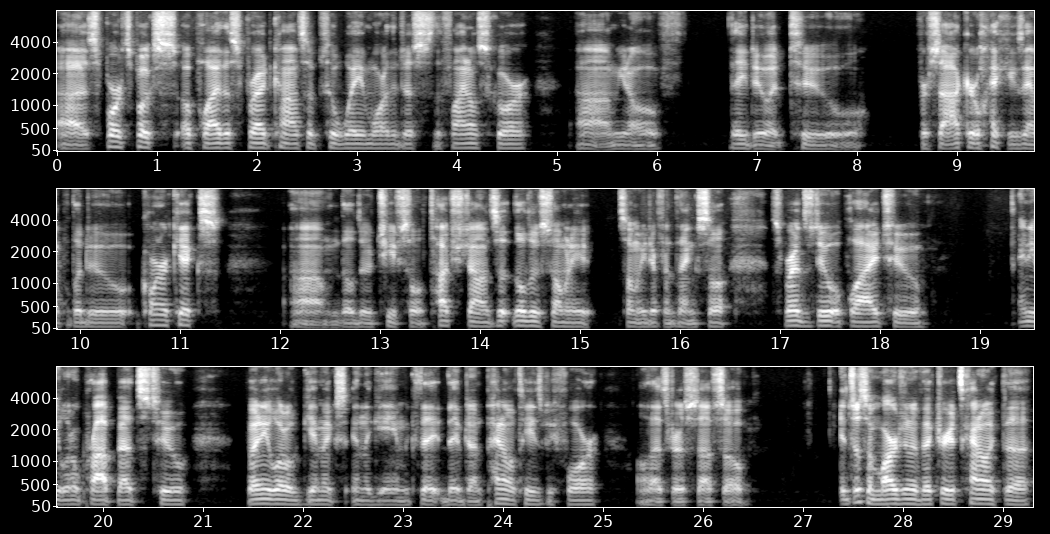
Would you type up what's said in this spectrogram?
uh, sports books apply the spread concept to way more than just the final score. Um, you know, they do it to for soccer, like example, they'll do corner kicks. Um, they'll do Chiefs sold touchdowns. They'll do so many, so many different things. So spreads do apply to any little prop bets too, but any little gimmicks in the game. They they've done penalties before, all that sort of stuff. So it's just a margin of victory. It's kind of like the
